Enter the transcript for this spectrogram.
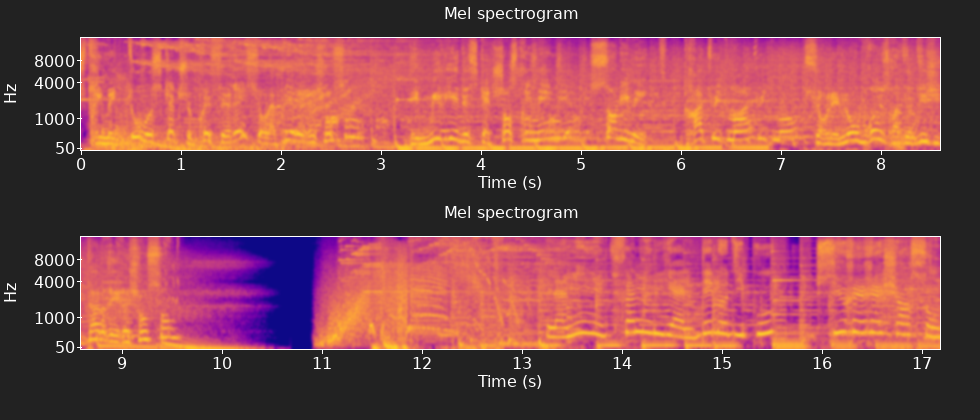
Streamez tous vos sketchs préférés sur la Rire et Chanson. Des milliers de sketchs en streaming, sans limite, gratuitement, gratuitement sur les nombreuses radios digitales Rire et Chanson. La minute familiale d'Élodie Pou sur Rire et Chanson.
